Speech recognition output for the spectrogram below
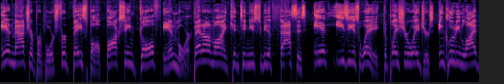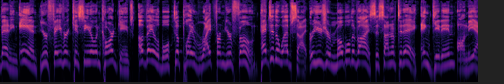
and matchup reports for baseball, boxing, golf, and more. BetOnline continues to be the fastest and easiest way to place your wagers, including live betting and your favorite casino and card games available to play right from your phone. Head to the website or use your mobile device to sign up today and get in on the action.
